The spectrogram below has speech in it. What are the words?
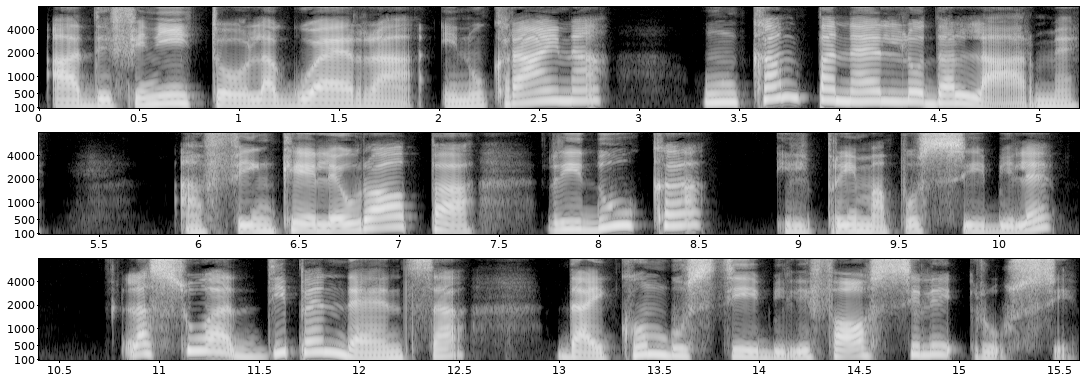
Ha definito la guerra in Ucraina un campanello d'allarme affinché l'Europa riduca il prima possibile la sua dipendenza dai combustibili fossili russi.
